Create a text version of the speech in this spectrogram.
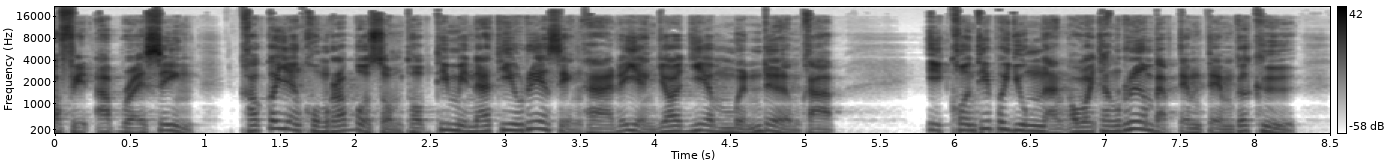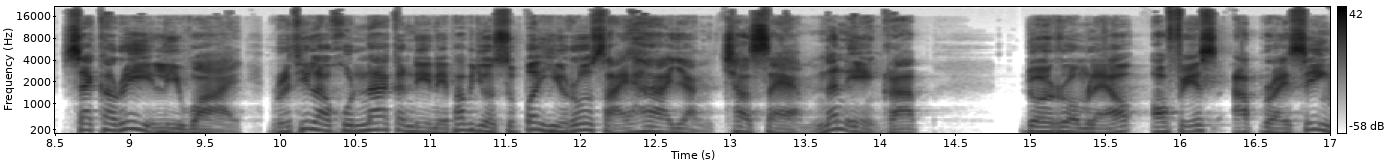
Office Uprising เขาก็ยังคงรับบทสมทบที่มีหน้าที่เรียกเสียงฮาได้อย่างยอดเยี่ยมเหมือนเดิมครับ อีกคนที่พยุงหนังเอาไว้ทั้งเรื่องแบบเต็มๆก็คือแซคคารีลีวายหรือที่เราคุ้นหน้ากันดีในภาพยนตร์ซูเปอร์ฮีโร่สายฮาอย่าง Shazam นั่นเองครับ โดยรวมแล้ว Office Uprising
